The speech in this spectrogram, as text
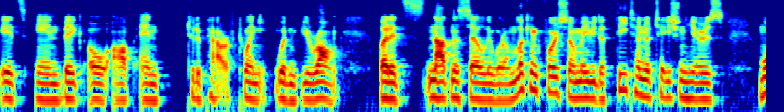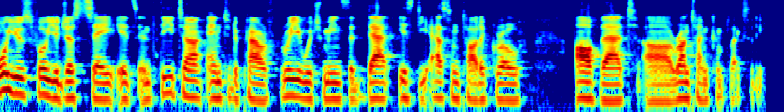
it's in big O of n to the power of 20 wouldn't be wrong but it's not necessarily what I'm looking for so maybe the theta notation here is more useful you just say it's in theta n to the power of 3 which means that that is the asymptotic growth of that uh, runtime complexity.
